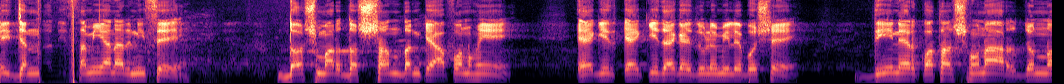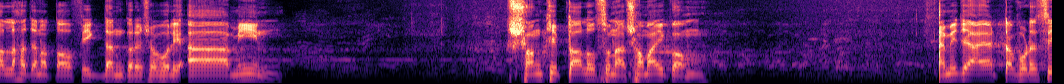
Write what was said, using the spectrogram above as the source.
এই জান্নাতি সামিয়ানার নিচে দশ মার দশ সন্তানকে আপন হয়ে একই একই জায়গায় জুড়ে মিলে বসে দিনের কথা শোনার জন্য আল্লাহ যেন তৌফিক দান করে বলি, আমিন। সংক্ষিপ্ত আলোচনা, সময় কম। আমি যে আয়াতটা পড়েছি,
